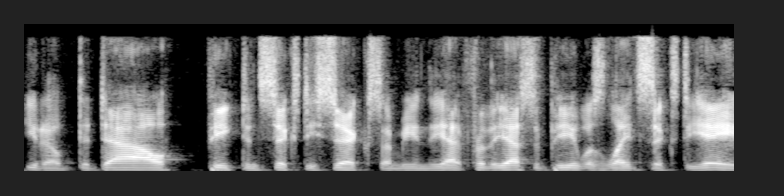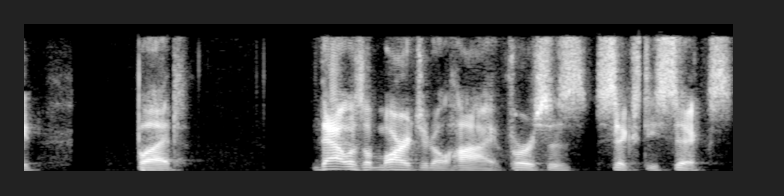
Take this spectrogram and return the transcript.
you know, the Dow peaked in 66. I mean, the for the S&P it was late 68, but that was a marginal high versus 66.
